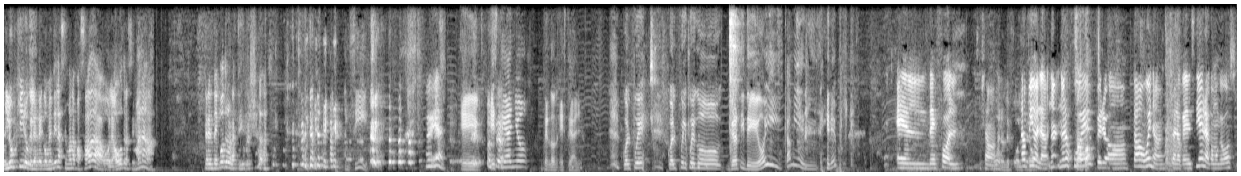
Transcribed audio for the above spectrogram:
El Loop Hero que les recomendé la semana pasada o la otra semana, 34 horas tengo ya. Y sí. Muy bien. Eh, sea- este año, perdón, este año. ¿Cuál fue, cuál fue el juego gratis de hoy, Cami, en, en Epic? El de Fall se llama. Bueno, le fue. Está piola, no, no lo jugué, Zapa. pero estaba bueno. O sea, lo que decía era como que vos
